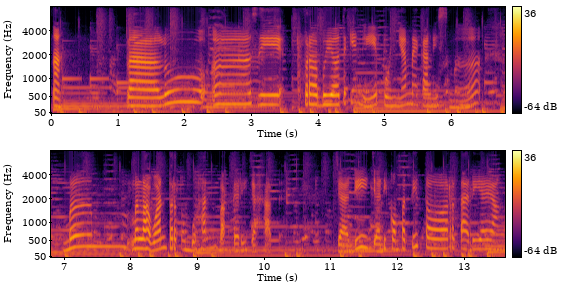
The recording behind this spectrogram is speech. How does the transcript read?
Nah lalu uh, si probiotik ini punya mekanisme melawan pertumbuhan bakteri jahat jadi jadi kompetitor tadi ya yang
